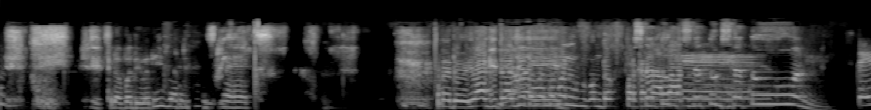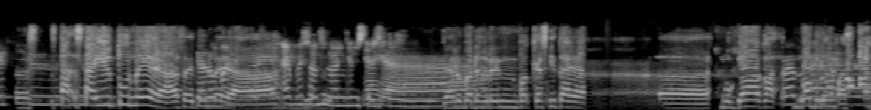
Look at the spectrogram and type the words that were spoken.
Kenapa tiba-tiba Riz? Next. Aduh, ya gitu Ya, aja iya. teman-teman untuk perkenalan. Stay tune, stay tune. Stay Eh, tune. sta- Stay tune ya, stay Jangan tune lupa ya. dengerin episode selanjutnya ya. Jangan lupa dengerin podcast kita ya. Eh, semoga Kak, Bye-bye. bermanfaat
